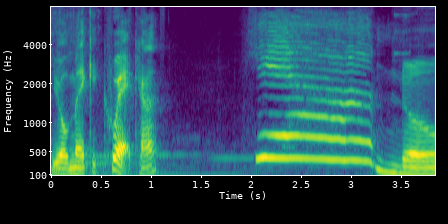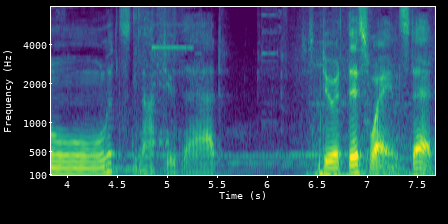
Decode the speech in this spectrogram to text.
You'll make it quick, huh? Yeah, no, let's not do that. Just do it this way instead.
